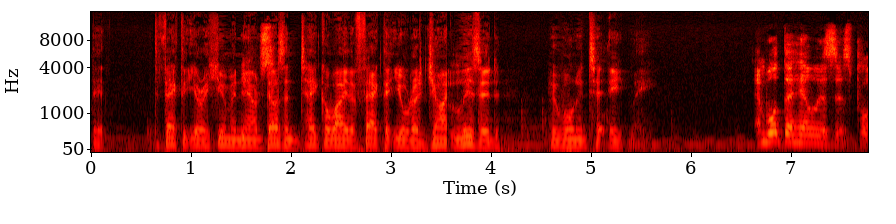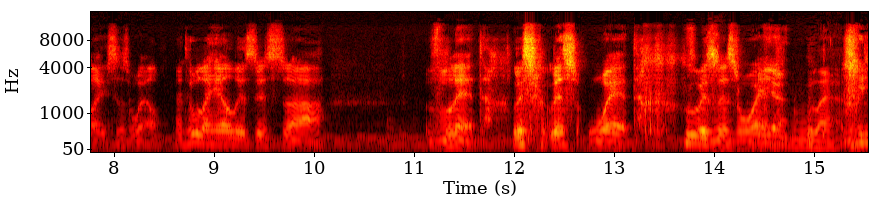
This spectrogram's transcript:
That the fact that you're a human now doesn't take away the fact that you were a giant lizard who wanted to eat me. And what the hell is this place as well? And who the hell is this uh Vlad? This this Wed. Who is this Wed? Yeah. Lad. he,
